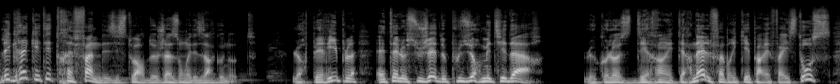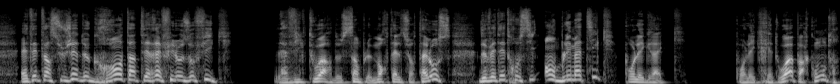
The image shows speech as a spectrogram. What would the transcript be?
Les Grecs étaient très fans des histoires de Jason et des Argonautes. Leur périple était le sujet de plusieurs métiers d'art. Le colosse d'airain éternel fabriqué par Héphaïstos était un sujet de grand intérêt philosophique. La victoire de simple mortels sur Talos devait être aussi emblématique pour les Grecs. Pour les Crétois, par contre,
